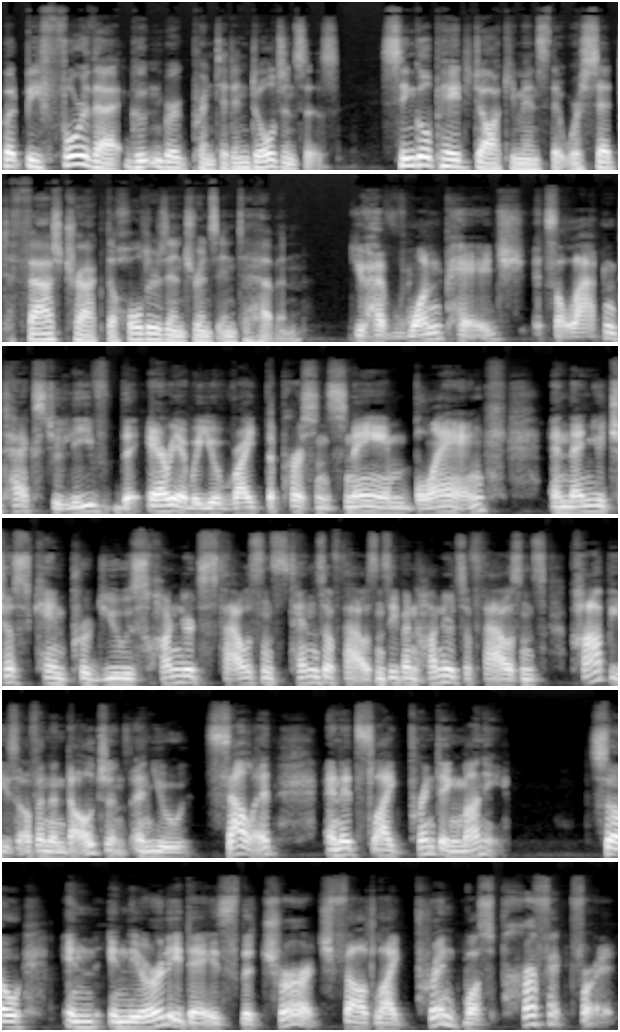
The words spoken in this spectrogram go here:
But before that, Gutenberg printed indulgences, single page documents that were said to fast track the holder's entrance into heaven. You have one page, it's a Latin text. You leave the area where you write the person's name blank, and then you just can produce hundreds, thousands, tens of thousands, even hundreds of thousands copies of an indulgence, and you sell it, and it's like printing money. So in, in the early days, the church felt like print was perfect for it,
